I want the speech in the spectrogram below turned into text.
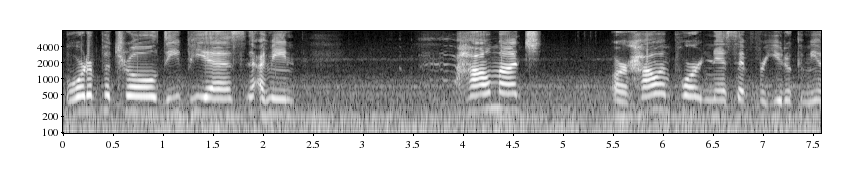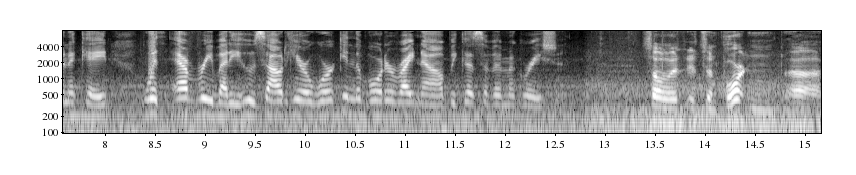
border patrol, DPS. I mean, how much or how important is it for you to communicate with everybody who's out here working the border right now because of immigration? So it, it's important uh,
